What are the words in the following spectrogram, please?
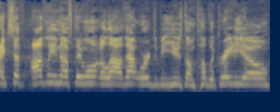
Except oddly enough, they won't allow that word to be used on public radio.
